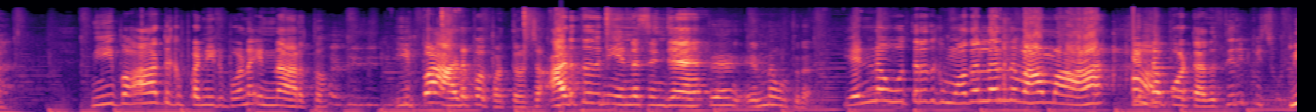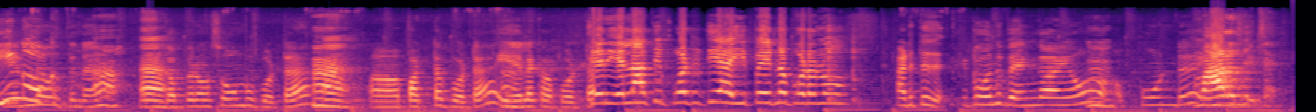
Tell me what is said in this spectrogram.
நீ பாட்டுக்கு பண்ணிட்டு போனா என்ன அர்த்தம்? இப்போ அடுப்பை பத்த வச்சோம். அடுத்தது நீ என்ன செஞ்ச? எண்ணெய் ஊத்துனேன் எண்ணெய் ஊத்துறதுக்கு முதல்ல இருந்து வாமா. என்ன போட்ட அதை திருப்பி சொல்லு. நீங்க எண்ணெய் ஊத்துனேன் அதுக்கப்புறம் சோம்பு போட்டேன் ஆ, பட்டை போட்டேன் ஏலக்காய் போட்டேன் சரி எல்லாத்தையும் போட்டுட்டியா? இப்போ என்ன போடணும்? அடுத்தது. இப்போ வந்து வெங்காயம் பூண்டு மறந்துட்டேன்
